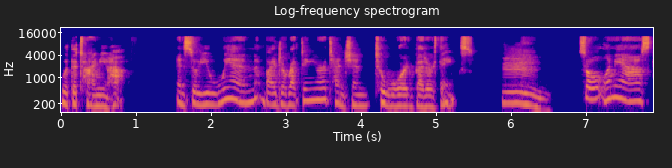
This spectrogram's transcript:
with the time you have. And so you win by directing your attention toward better things. Mm. So let me ask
